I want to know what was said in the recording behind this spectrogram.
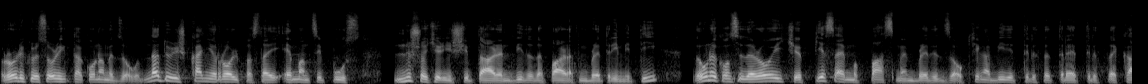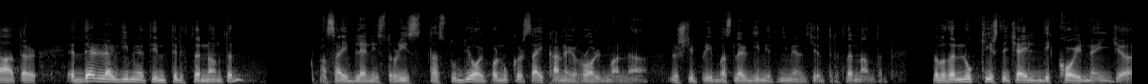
Roli kryesor i takon Ahmet Zogut. Natyrisht ka një rol pastaj emancipues në shoqërinë shqiptare në vitet e para të mbretërimit të tij dhe unë e konsideroj që pjesa e mëpasme e mbretit Zog që nga viti tridhjetë e tre, tridhjetë e katër e deri në largimin e tij në tridhjetë e nëntën, pastaj i vlen historisë ta studiojë, por nuk është se ai ka ndonjë rol më në në Shqipëri mbas largimit një mijë e nëntëqind e tridhjetë e nëntën. Domethënë nuk ishte që ai ndikoi ndonjë gjë.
